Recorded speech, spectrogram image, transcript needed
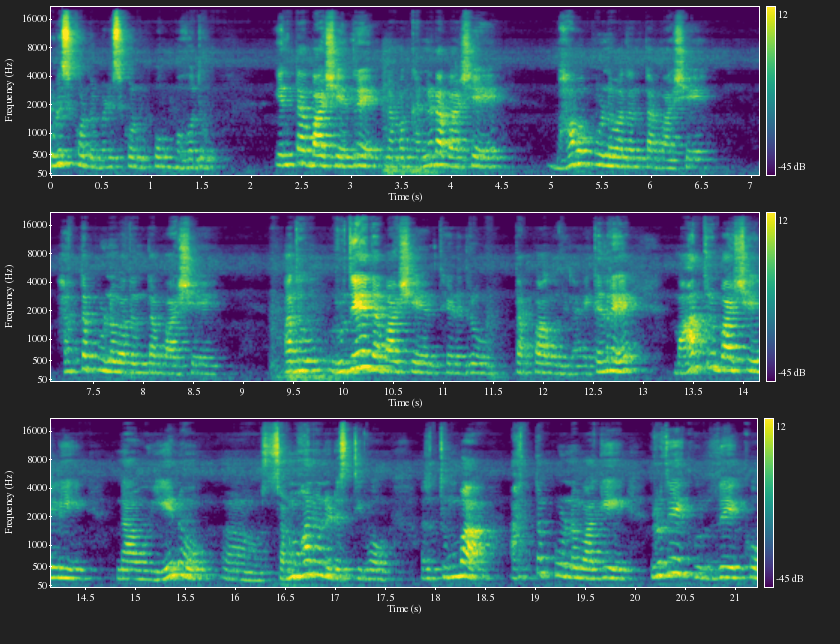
ಉಳಿಸ್ಕೊಂಡು ಬೆಳೆಸ್ಕೊಂಡು ಹೋಗಬಹುದು. ಎಂಥ ಭಾಷೆ ಅಂದರೆ ನಮ್ಮ ಕನ್ನಡ ಭಾಷೆ ಭಾವಪೂರ್ಣವಾದಂಥ ಭಾಷೆ, ಅರ್ಥಪೂರ್ಣವಾದಂಥ ಭಾಷೆ ಅದು ಹೃದಯದ ಭಾಷೆ ಅಂತ ಹೇಳಿದ್ರು ತಪ್ಪಾಗೋದಿಲ್ಲ. ಯಾಕಂದರೆ ಮಾತೃಭಾಷೆಯಲ್ಲಿ ನಾವು ಏನು ಸಂವಹನ ನಡೆಸ್ತೀವೋ ಅದು ತುಂಬ ಅರ್ಥಪೂರ್ಣವಾಗಿ ಹೃದಯಕ್ಕೂ ಹೃದಯಕ್ಕೂ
